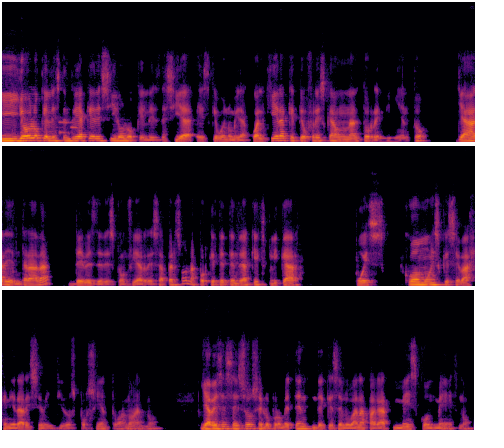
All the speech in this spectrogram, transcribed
Y yo lo que les tendría que decir o lo que les decía es que, bueno, mira, cualquiera que te ofrezca un alto rendimiento, ya de entrada debes de desconfiar de esa persona, porque te tendrá que explicar, pues, cómo es que se va a generar ese 22% anual, ¿no? Y a veces eso se lo prometen de que se lo van a pagar mes con mes, ¿no?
